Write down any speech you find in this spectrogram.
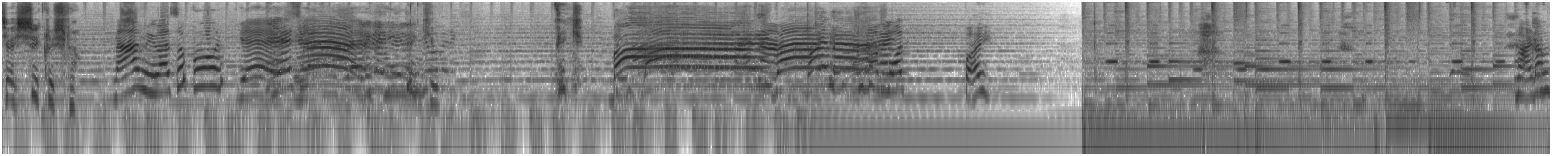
जय Shri Krishna. Ma'am you are so cool yes thank you thank you bye bye ma'am bye madam.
